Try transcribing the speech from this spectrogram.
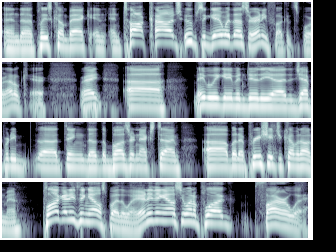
And uh, please come back and, and talk college hoops again with us or any fucking sport. I don't care, right? Uh, maybe we could even do the uh, the Jeopardy uh, thing, the the buzzer next time. Uh, but I appreciate you coming on, man. Plug anything else, by the way. Anything else you want to plug? Fire away.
